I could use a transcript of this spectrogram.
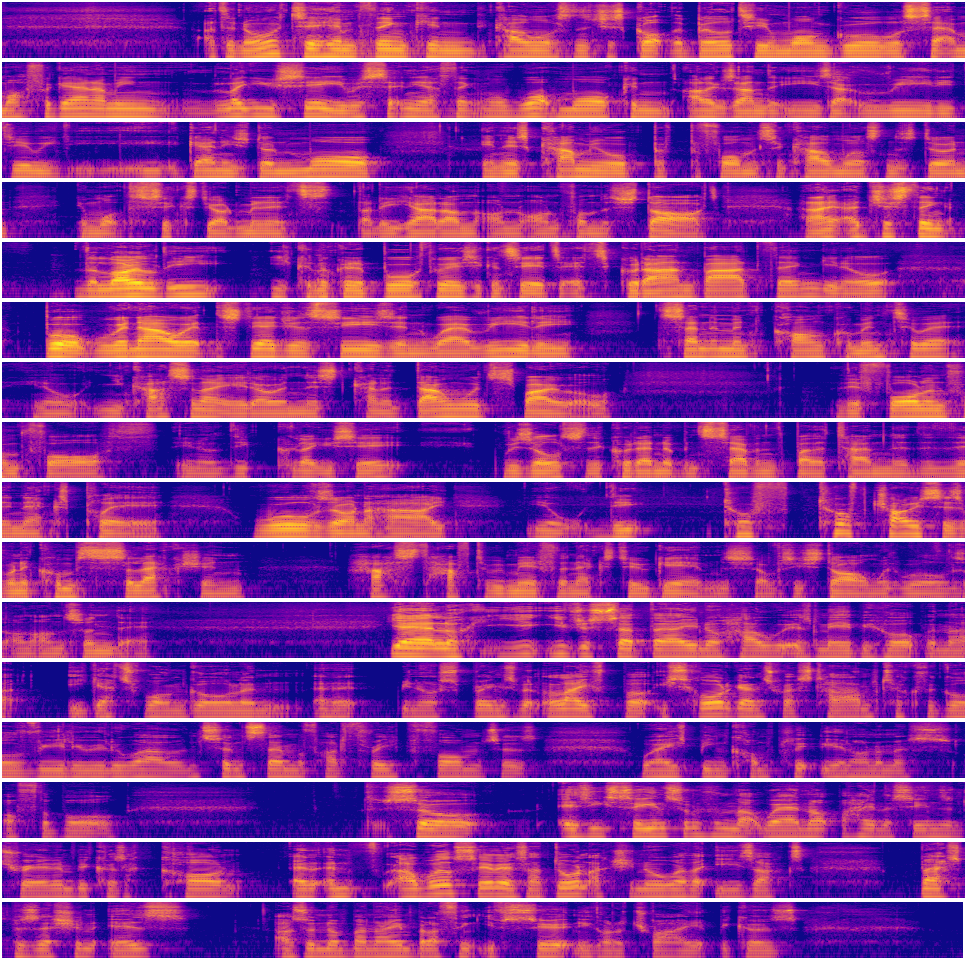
I don't know, to him thinking Callum Wilson's just got the ability and one goal will set him off again. I mean, like you say, you were sitting here thinking, well, what more can Alexander Isak really do? He, he, again, he's done more in his cameo performance than Callum Wilson's done in what, 60 odd minutes that he had on, on, on from the start. And I, I just think the loyalty, you can look at it both ways. You can say it's, it's a good and bad thing, you know. But we're now at the stage of the season where really sentiment can't come into it. You know, Newcastle United are in this kind of downward spiral. They've fallen from fourth. You know, they, like you say, results they could end up in seventh by the time that they, next play. Wolves are on a high. You know, the tough tough choices when it comes to selection has to have to be made for the next two games. Obviously, starting with Wolves on, on Sunday. Yeah, look, you, you've just said there, you know, Howe is maybe hoping that he gets one goal and, and it, you know, springs him into life. But he scored against West Ham, took the goal really, really well. And since then, we've had three performances where he's been completely anonymous off the ball. So is he seeing something that we're not behind the scenes in training? Because I can't, and, and I will say this, I don't actually know whether Isak's best position is as a number nine, but I think you've certainly got to try it because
